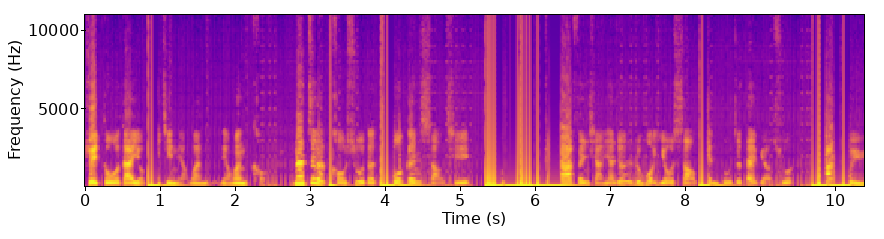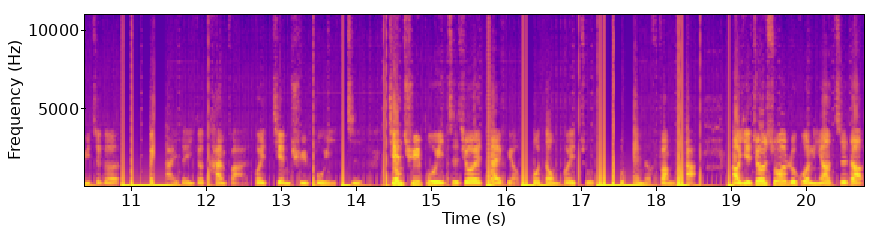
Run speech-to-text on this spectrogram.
最多大概有逼近两万两万口。那这个口数的多跟少，其实。跟大家分享一下，就是如果有少变多，就代表说他对于这个未来的一个看法会渐趋不一致，渐趋不一致就会代表波动会逐逐渐的放大。啊，也就是说，如果你要知道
